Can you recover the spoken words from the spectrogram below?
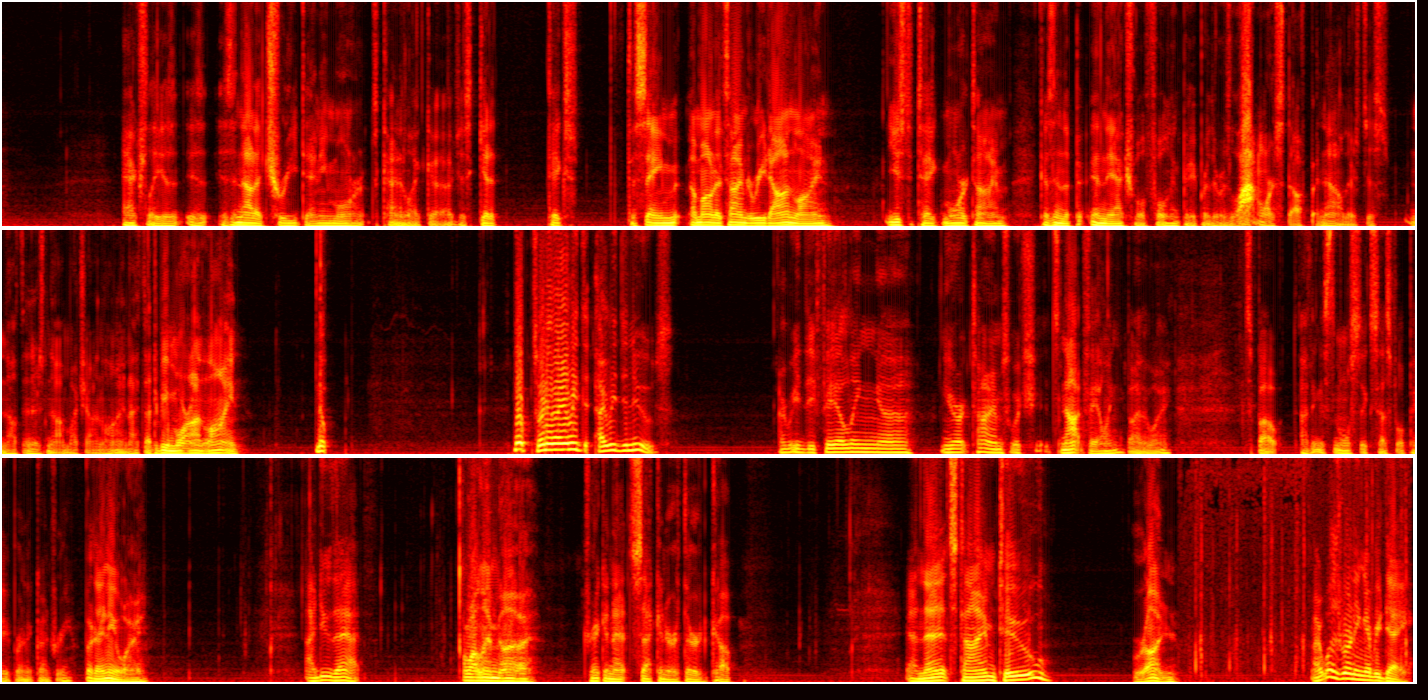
actually is, is, is not a treat anymore. It's kind of like uh, just get it, takes the same amount of time to read online. It used to take more time because in the in the actual folding paper there was a lot more stuff, but now there's just nothing. There's not much online. I thought to be more online. Nope. Nope. So anyway, I read the, I read the news. I read the failing uh, New York Times, which it's not failing, by the way. It's about I think it's the most successful paper in the country. But anyway, I do that while I'm uh, drinking that second or third cup. And then it's time to run. I was running every day.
